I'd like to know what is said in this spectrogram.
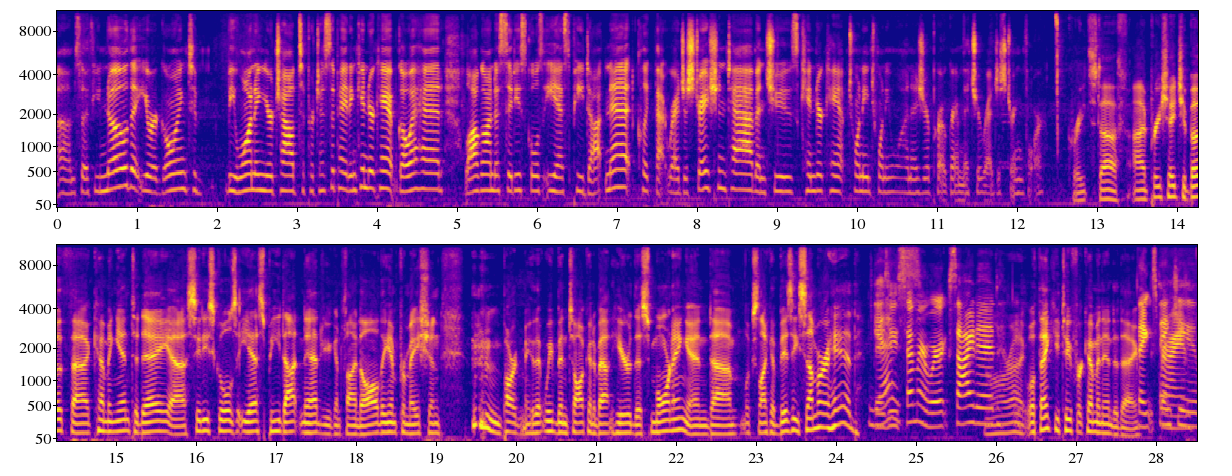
Um, so if you know that you are going to be wanting your child to participate in Kinder Camp, go ahead, log on to cityschoolsesp.net, click that registration tab, and choose Kinder Camp 2021 as your program that you're registering for. Great stuff. I appreciate you both uh, coming in today. Uh, cityschoolsesp.net. You can find all the information, pardon me, that we've been talking about here this morning, and um, looks like a busy summer ahead. Busy summer. We're excited. All right. Well, thank you two for coming in today. Thanks, Thank Brian. you.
